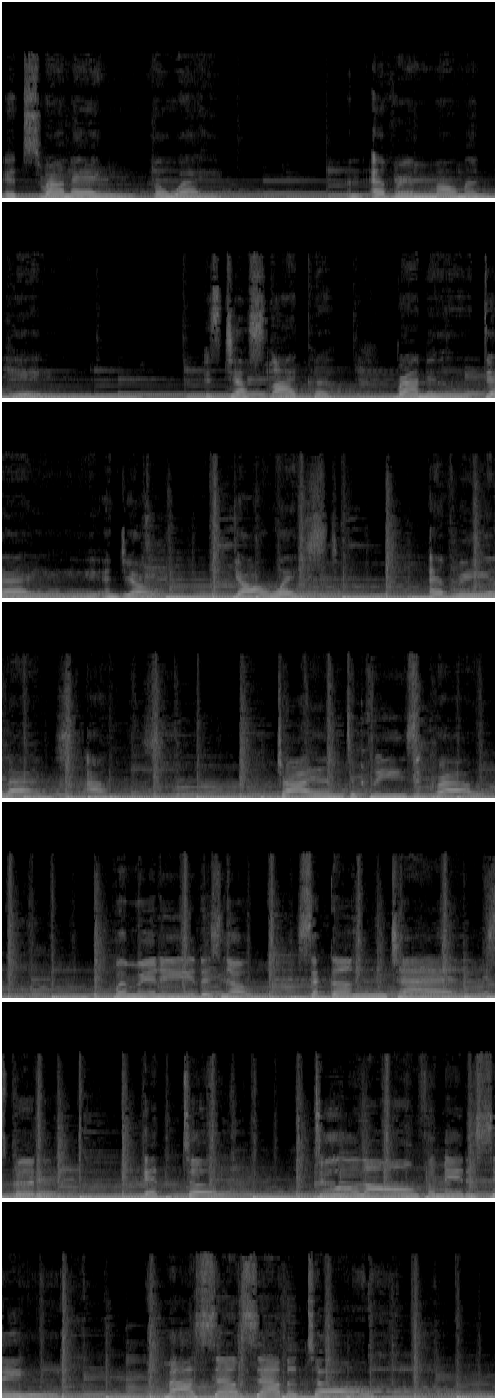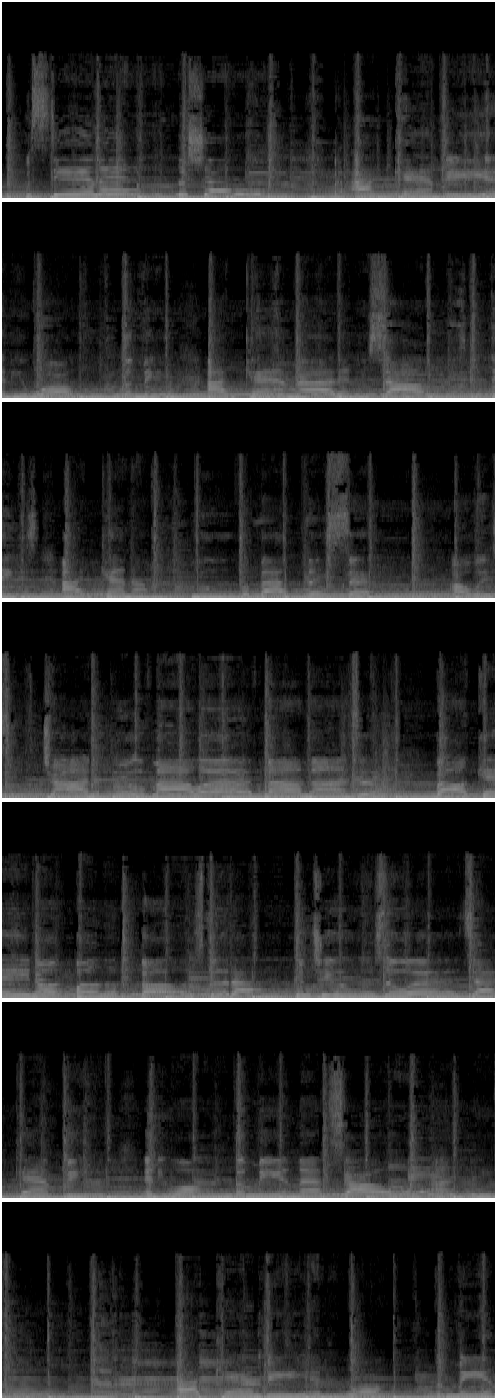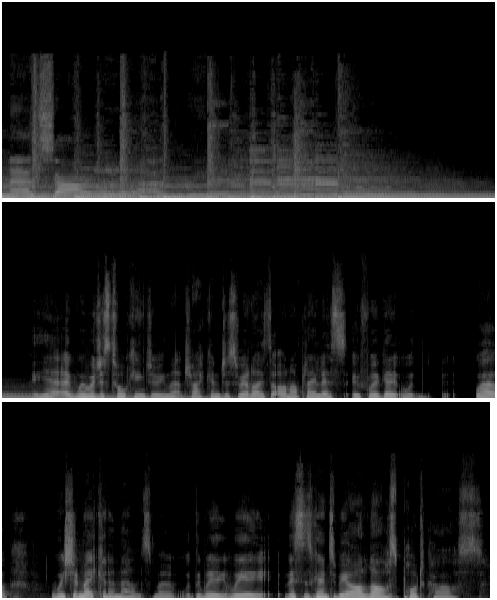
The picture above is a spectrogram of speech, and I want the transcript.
it's running away, and every moment here is just like a brand new day. And you'll, you'll waste every last ounce trying to please the crowd when really there's no second chance. But it we were just talking during that track and just realised that on our playlist, if we're going, well, we should make an announcement. We, we, this is going to be our last podcast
